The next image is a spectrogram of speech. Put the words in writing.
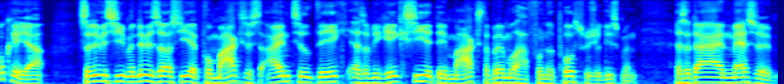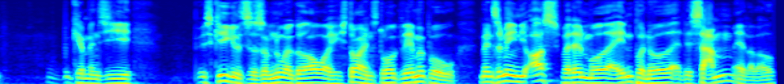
Okay, ja. Så det vil sige, men det vil så også sige, at på Marx' egen tid, det er ikke, altså vi kan ikke sige, at det er Marx, der på den måde har fundet på socialismen. Altså der er en masse, kan man sige, skikkelser, som nu er gået over i historiens store glemmebog, men som egentlig også på den måde er inde på noget af det samme, eller hvad?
